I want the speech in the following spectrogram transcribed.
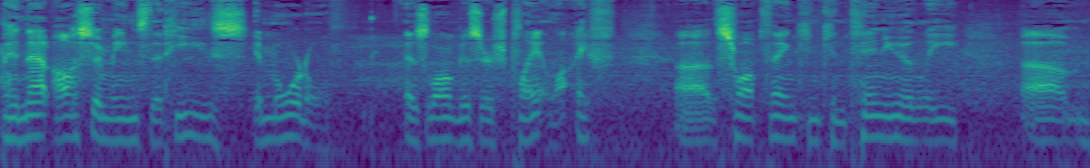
And that also means that he's immortal as long as there's plant life. Uh, the swamp thing can continually um,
